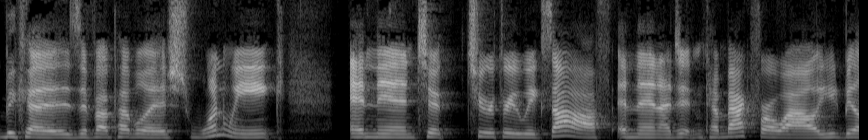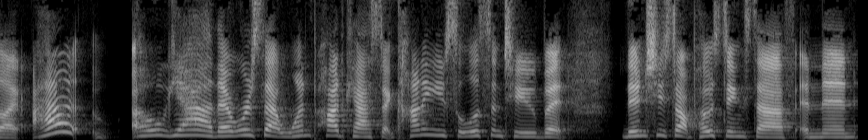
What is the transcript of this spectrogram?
Because if I published one week and then took two or three weeks off and then I didn't come back for a while, you'd be like, I, oh, yeah, there was that one podcast I kind of used to listen to, but then she stopped posting stuff. And then,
